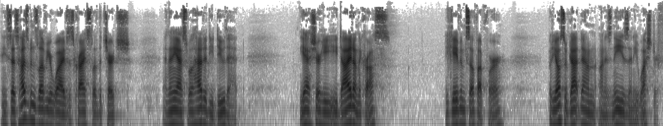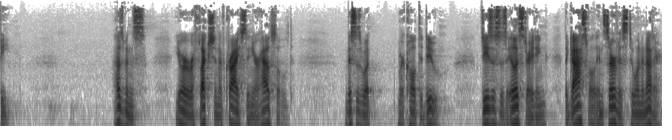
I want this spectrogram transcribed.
And he says, Husbands, love your wives as Christ loved the church. And then he asks, Well, how did he do that? Yeah, sure, he, he died on the cross. He gave himself up for her. But he also got down on his knees and he washed her feet. Husbands, you're a reflection of Christ in your household. This is what we're called to do. Jesus is illustrating the gospel in service to one another.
